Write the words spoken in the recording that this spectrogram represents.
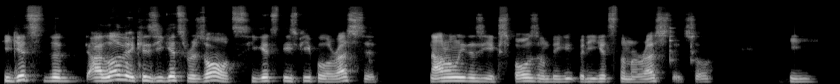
He gets the I love it because he gets results. He gets these people arrested. Not only does he expose them, but he gets them arrested. So he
